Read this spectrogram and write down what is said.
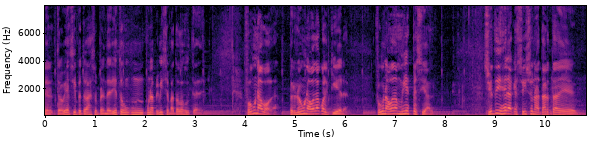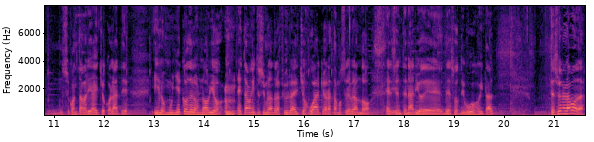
Te, te lo voy a decir, pero te vas a sorprender. Y esto es un- un- una primicia para todos ustedes. Fue una boda, pero no es una boda cualquiera. Fue una boda muy especial. Si yo te dijera que se hizo una tarta de no sé cuánta variedad de chocolate y los muñecos de los novios estaban hechos simulando la figura del Chojuá, que ahora estamos celebrando el centenario de, de esos dibujos y tal. ¿Te suena la boda?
